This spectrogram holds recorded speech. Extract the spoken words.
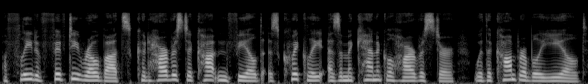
a fleet of 50 robots could harvest a cotton field as quickly as a mechanical harvester, with a comparable yield.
